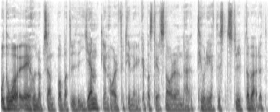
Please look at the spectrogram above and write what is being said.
Och då är 100 procent vad batteriet egentligen har för tillgänglig kapacitet snarare än det här teoretiskt strypta värdet.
